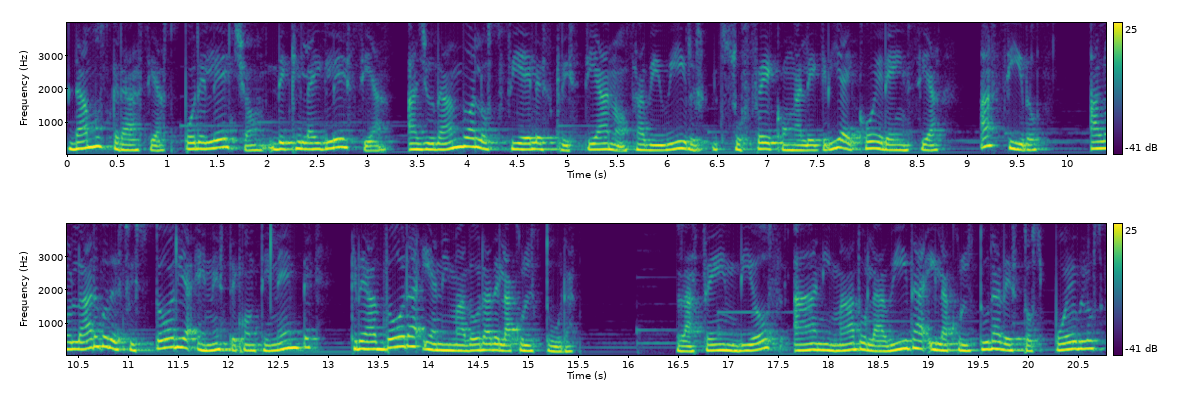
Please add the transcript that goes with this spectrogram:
damos gracias por el hecho de que la Iglesia, ayudando a los fieles cristianos a vivir su fe con alegría y coherencia, ha sido, a lo largo de su historia en este continente, creadora y animadora de la cultura. La fe en Dios ha animado la vida y la cultura de estos pueblos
